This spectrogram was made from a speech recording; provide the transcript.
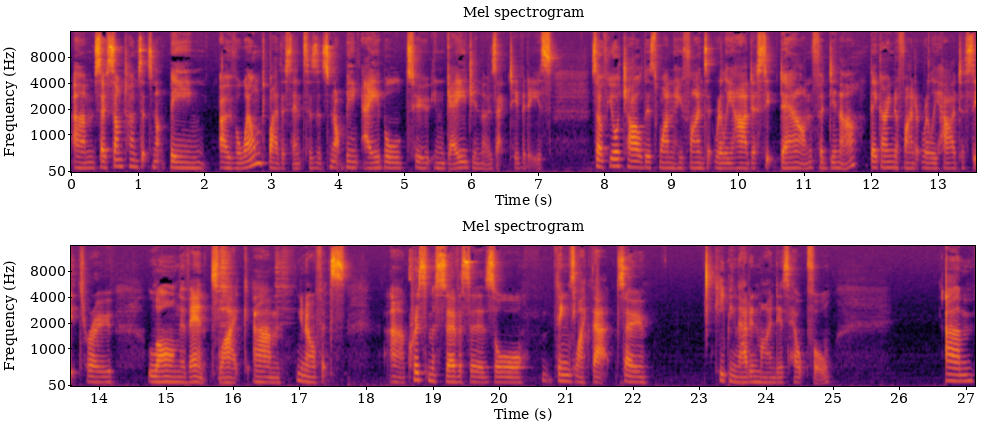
Um, so sometimes it's not being overwhelmed by the senses, it's not being able to engage in those activities. So if your child is one who finds it really hard to sit down for dinner, they're going to find it really hard to sit through long events like, um, you know, if it's uh, Christmas services or things like that. So keeping that in mind is helpful. Um,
